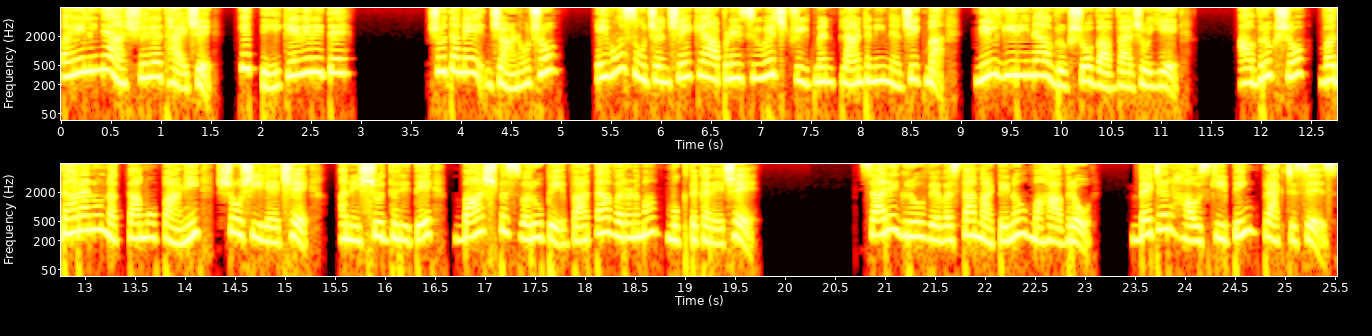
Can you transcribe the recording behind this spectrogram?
પહેલીને આશ્ચર્ય થાય છે કે તે કેવી રીતે શું તમે જાણો છો? એવું સૂચન છે કે આપણે સ્યુએજ ટ્રીટમેન્ટ પ્લાન્ટની નજીકમાં નીલગીરીના વૃક્ષો વાવવા જોઈએ. આ વૃક્ષો વધારાનું નક્કામું પાણી શોષી લે છે અને શુદ્ધ રીતે બાષ્પ સ્વરૂપે વાતાવરણમાં મુક્ત કરે છે. સારી ગૃહ વ્યવસ્થા માટેનો મહાવરો. બેટર હાઉસકીપિંગ પ્રેક્ટિસીસ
